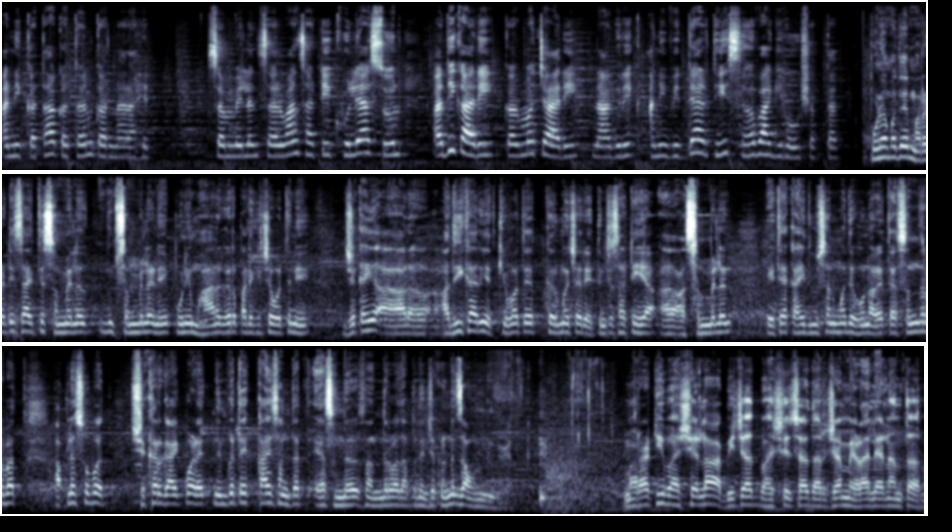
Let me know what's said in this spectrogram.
आणि कथाकथन करणार आहेत. संमेलन सर्वांसाठी खुले असून अधिकारी कर्मचारी नागरिक आणि विद्यार्थी सहभागी होऊ शकतात. पुण्यामध्ये मराठी साहित्य संमेलन संमेलने पुणे महानगरपालिकेच्या वतीने जे काही आ- अधिकारी आहेत किंवा ते कर्मचारी आहेत त्यांच्यासाठी या संमेलन येत्या काही दिवसांमध्ये होणार आहे. त्या संदर्भात आपल्यासोबत शिखर गायकवाड आहेत. नेमकं ते काय सांगतात? या संदर्भ संदर्भात आपण त्यांच्याकडनं जाऊन घेऊयात. मराठी भाषेला अभिजात भाषेचा दर्जा मिळाल्यानंतर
